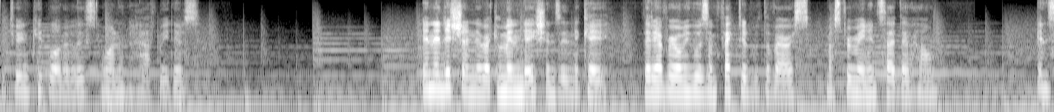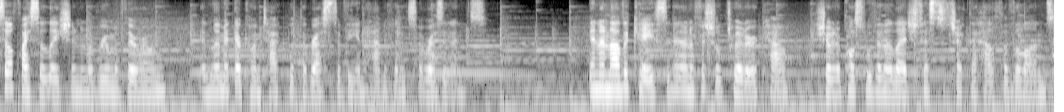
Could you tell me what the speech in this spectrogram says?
between people of at least one and a half meters. In addition, the recommendations indicate that everyone who is infected with the virus must remain inside their home, in self-isolation in a room of their own, and limit their contact with the rest of the inhabitants or residents. In another case, an unofficial Twitter account showed a post with an alleged test to check the health of the lungs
